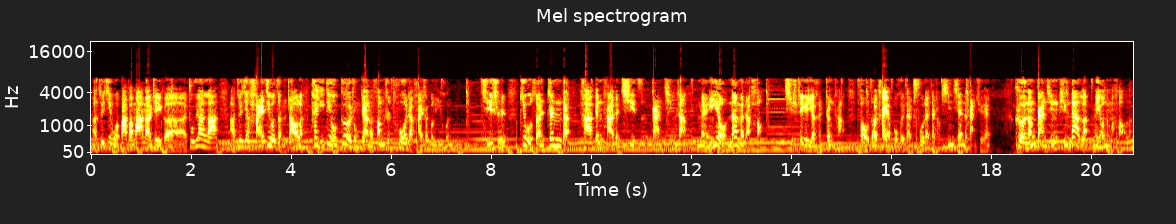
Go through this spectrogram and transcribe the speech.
啊，最近我爸爸妈妈这个住院了，啊，最近孩子又怎么着了？他一定有各种各样的方式拖着，还是不离婚。其实，就算真的他跟他的妻子感情上没有那么的好，其实这个也很正常，否则他也不会再出来再找新鲜的感觉。可能感情平淡了，没有那么好了，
